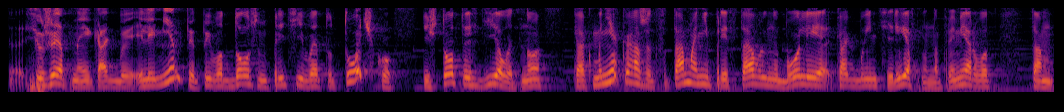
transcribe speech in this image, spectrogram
э, сюжетные как бы элементы, ты вот должен прийти в эту точку и что-то сделать, но, как мне кажется, там они представлены более как бы интересно. Например, вот там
